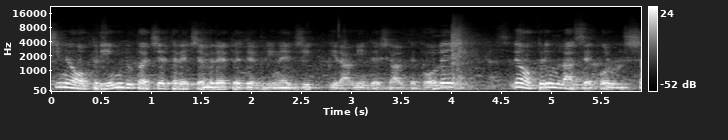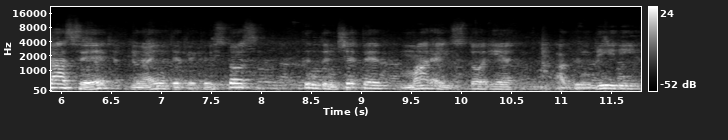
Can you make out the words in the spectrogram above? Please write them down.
și ne oprim, după ce trecem repede prin Egipt, piramide și alte povești, ne oprim la secolul 6 dinainte de Hristos, când începe marea istorie a gândirii,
